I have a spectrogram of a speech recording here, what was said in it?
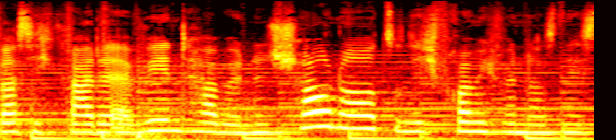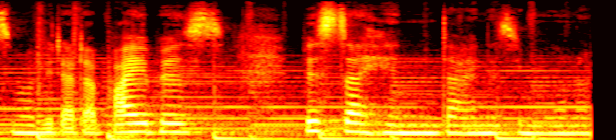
was ich gerade erwähnt habe, in den Show Notes. Und ich freue mich, wenn du das nächste Mal wieder dabei bist. Bis dahin, deine Simone.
